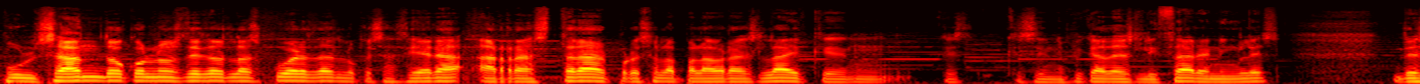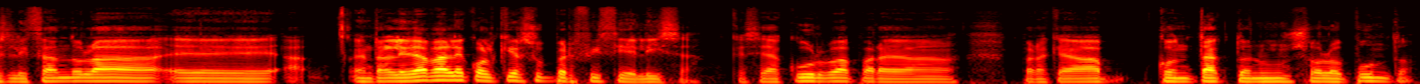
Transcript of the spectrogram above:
pulsando con los dedos las cuerdas, lo que se hacía era arrastrar, por eso la palabra slide, que, en- que, que significa deslizar en inglés, deslizándola, eh, en realidad vale cualquier superficie lisa, que sea curva para, para que haga contacto en un solo punto.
